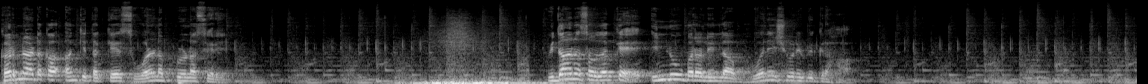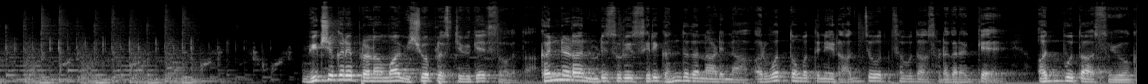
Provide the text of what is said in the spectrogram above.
ಕರ್ನಾಟಕ ಅಂಕಿತಕ್ಕೆ ಸುವರ್ಣಪೂರ್ಣ ಸಿರಿ. ವಿಧಾನಸೌಧಕ್ಕೆ ಇನ್ನೂ ಬರಲಿಲ್ಲ ಭುವನೇಶ್ವರಿ ವಿಗ್ರಹ. ವೀಕ್ಷಕರೇ, ಪ್ರಣಾಮ. ವಿಶ್ವ ಪ್ಲಸ್ ಟಿವಿಗೆ ಸ್ವಾಗತ. ಕನ್ನಡ ನುಡಿಸುರಿ ಸಿರಿಗಂಧದ ನಾಡಿನ ಅರವತ್ತೊಂಬತ್ತನೇ ರಾಜ್ಯೋತ್ಸವದ ಸಡಗರಕ್ಕೆ ಅದ್ಭುತ ಸುಯೋಗ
